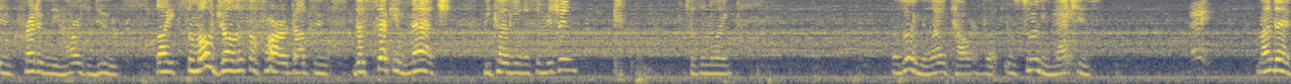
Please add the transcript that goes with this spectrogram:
incredibly hard to do. Like Samoa Joe, that's how far I got to the second match because of the submission. Just annoying. I was doing a loud tower, but it was too many matches. Monday.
